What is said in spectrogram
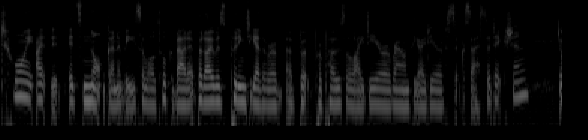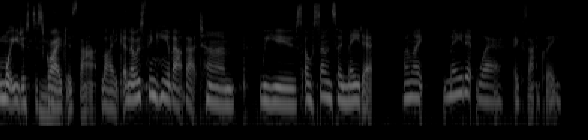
toy. I, it, it's not going to be, so I'll talk about it. But I was putting together a, a book proposal idea around the idea of success addiction, and what you just hmm. described is that. Like, and I was thinking about that term we use. Oh, so and so made it. I'm like, made it where exactly?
